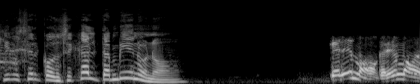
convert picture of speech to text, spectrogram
quieres ser concejal también o no? Queremos, queremos,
